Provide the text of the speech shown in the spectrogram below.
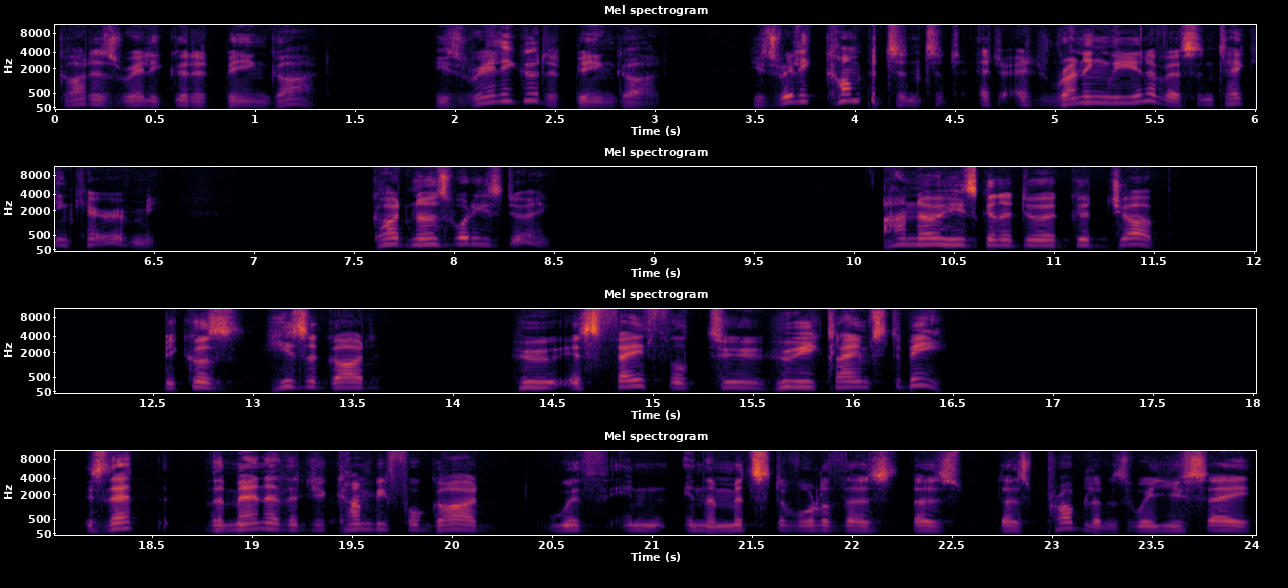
God is really good at being God? He's really good at being God. He's really competent at, at, at running the universe and taking care of me. God knows what He's doing. I know He's going to do a good job because He's a God who is faithful to who He claims to be. Is that the manner that you come before God with in, in the midst of all of those, those, those problems where you say,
